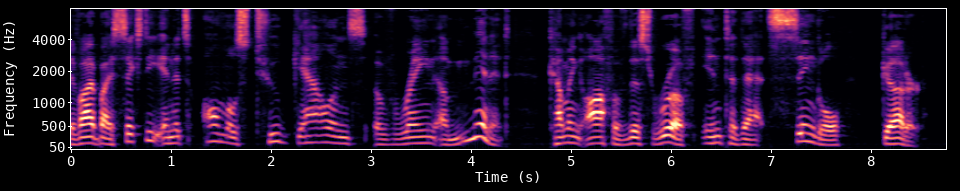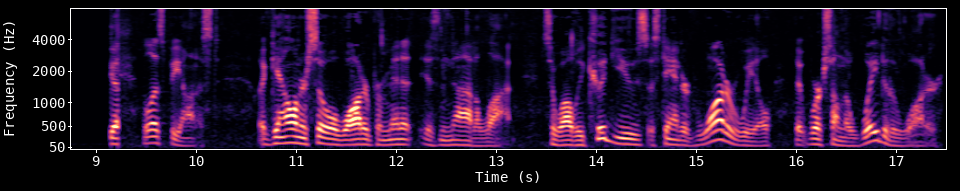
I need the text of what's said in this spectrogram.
divide by 60, and it's almost two gallons of rain a minute coming off of this roof into that single gutter. But let's be honest, a gallon or so of water per minute is not a lot. So while we could use a standard water wheel that works on the weight of the water,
